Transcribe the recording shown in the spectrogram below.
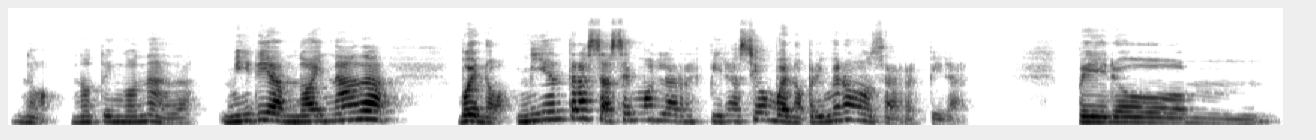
No, no tengo nada. Miriam, no hay nada. Bueno, mientras hacemos la respiración, bueno, primero vamos a respirar, pero... Mm,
